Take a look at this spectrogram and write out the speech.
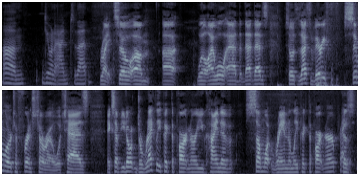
Um, do you want to add to that? right. So um, uh, well, I will add that that that's so that's very f- similar to French Tarot, which has except you don't directly pick the partner, you kind of somewhat randomly pick the partner because.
